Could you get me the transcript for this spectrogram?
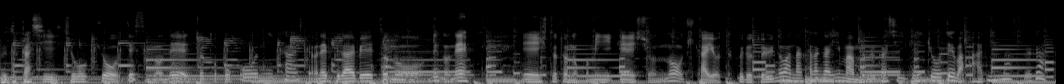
難しい状況ですので、ちょっとここに関してはね、プライベートのでのね、えー、人とのコミュニケーションの機会を作るというのはなかなか今難しい現状ではありますが、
